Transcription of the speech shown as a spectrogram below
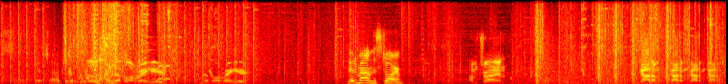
son of a bitch. I better Oh, there's another one right here. Another one right here. hit him out in the storm. I'm trying. Got him. Got him. Got him. Got him.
